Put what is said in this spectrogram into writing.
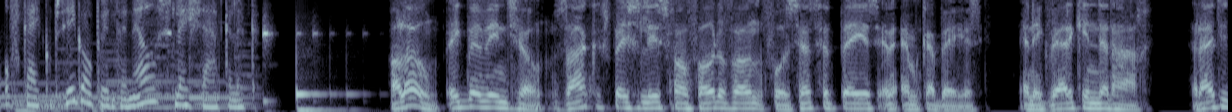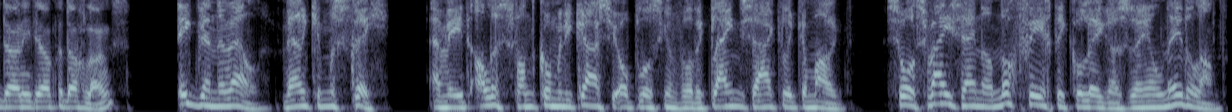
of kijk op ziggo.nl slash zakelijk. Hallo, ik ben Wincho, zakelijk specialist van Vodafone voor ZZP'ers en MKB'ers. En ik werk in Den Haag. Rijdt u daar niet elke dag langs? Ik ben er wel, werk in Maastricht. En weet alles van communicatieoplossingen voor de kleinzakelijke markt. Zoals wij zijn er nog 40 collega's door heel Nederland.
